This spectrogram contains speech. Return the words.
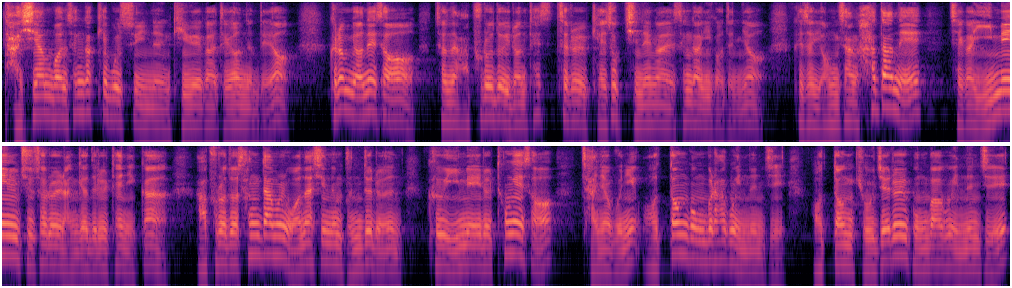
다시 한번 생각해 볼 수 있는 기회가 되었는데요. 그런 면에서 저는 앞으로도 이런 테스트를 계속 진행할 생각이거든요. 그래서 영상 하단에 제가 이메일 주소를 남겨드릴 테니까 앞으로도 상담을 원하시는 분들은 그 이메일을 통해서 자녀분이 어떤 공부를 하고 있는지, 어떤 교재를 공부하고 있는지,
